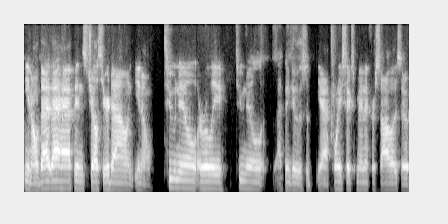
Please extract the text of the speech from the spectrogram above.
you know that that happens. Chelsea are down, you know, two 0 early, two 0 I think it was yeah, 26 minute for Salah. So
